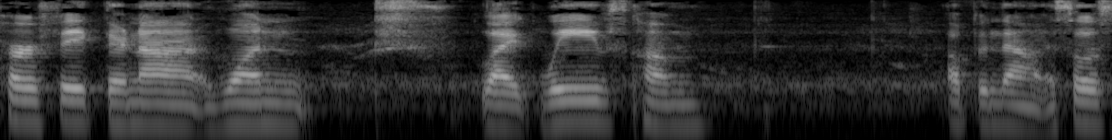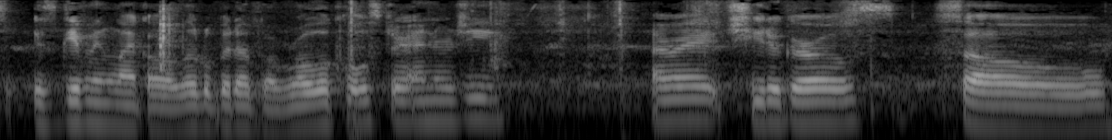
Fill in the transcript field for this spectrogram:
perfect. They're not one, like, waves come up and down. And so it's, it's giving like a little bit of a roller coaster energy. All right, cheetah girls. So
